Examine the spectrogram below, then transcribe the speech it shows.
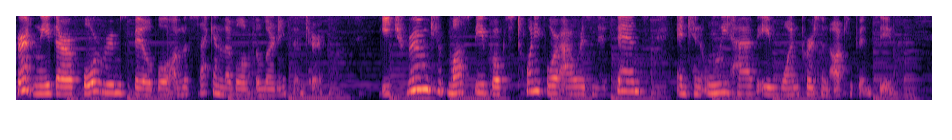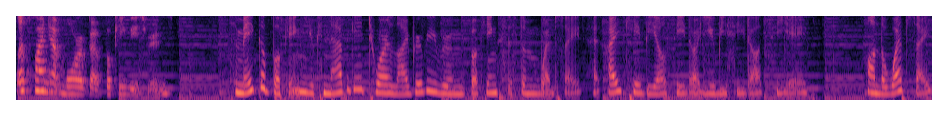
Currently, there are four rooms available on the second level of the Learning Center. Each room can, must be booked 24 hours in advance and can only have a one-person occupancy. Let's find out more about booking these rooms. To make a booking, you can navigate to our library room booking system website at ikblc.ubc.ca. On the website,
